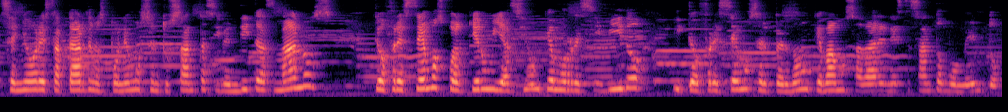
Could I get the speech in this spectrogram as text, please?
Señor, esta tarde nos ponemos en tus santas y benditas manos, te ofrecemos cualquier humillación que hemos recibido y te ofrecemos el perdón que vamos a dar en este santo momento.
